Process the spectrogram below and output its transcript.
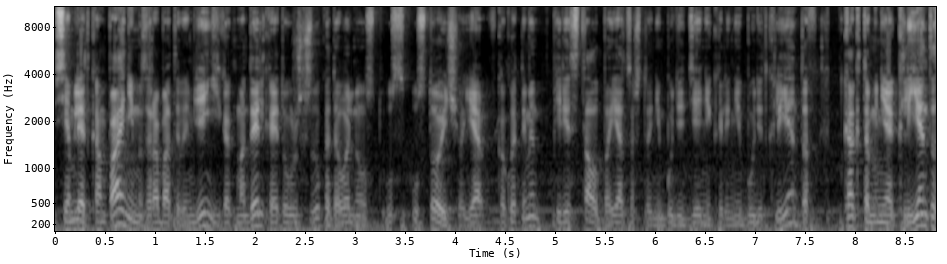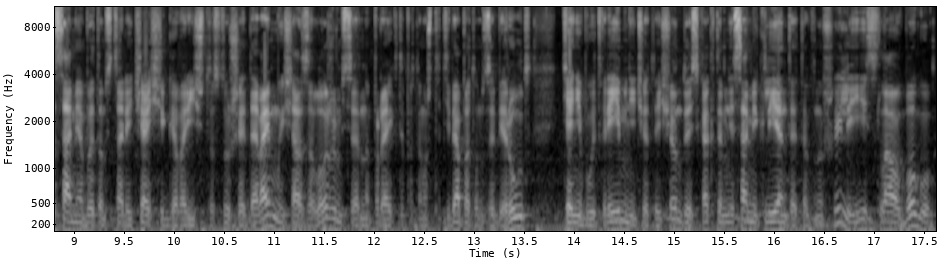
7 лет компании, мы зарабатываем деньги, как моделька это уже штука довольно устойчива. Я в какой-то момент перестал бояться, что не будет денег или не будет клиентов. Как-то мне клиенты сами об этом стали чаще говорить, что слушай, давай мы сейчас заложимся на проекты, потому что тебя потом заберут, у тебя не будет времени, что-то еще. Ну, то есть как-то мне сами клиенты это внушили, и слава богу,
